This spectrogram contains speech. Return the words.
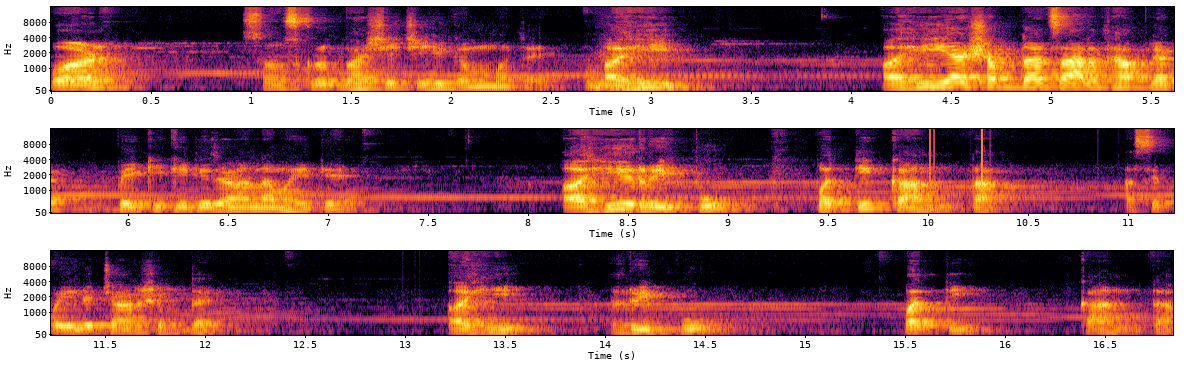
पण संस्कृत भाषेची ही गंमत आहे. अही अही या शब्दाचा अर्थ आपल्यापैकी किती जणांना माहिती आहे? अहि रिपू पतिकांता। कांता असे पहिले चार शब्द आहेत. अहि रिपू पती कांता.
